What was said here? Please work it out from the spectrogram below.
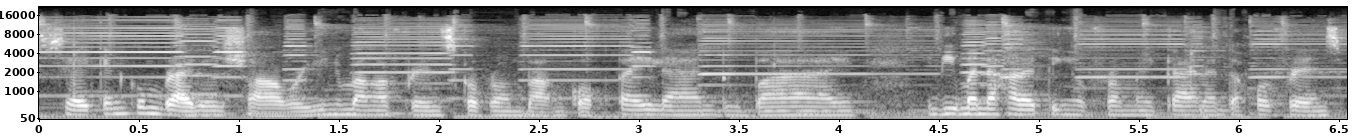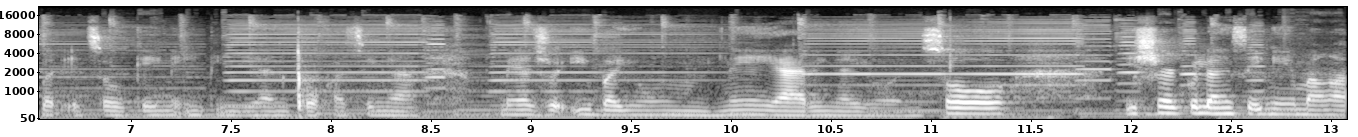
second kong bridal shower, yun yung mga friends ko from Bangkok, Thailand, Dubai, hindi man nakarating yung from my Canada ko friends but it's okay naintindihan ko kasi nga medyo iba yung nangyayari ngayon. So, i-share ko lang sa inyo yung mga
